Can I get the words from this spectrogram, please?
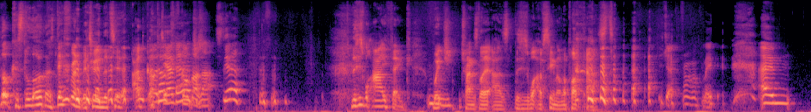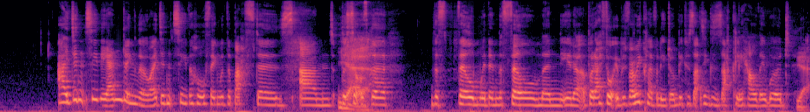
look because the logo's different between the two. I, Oh, God, I yeah, care, about just- Yeah. this is what I think, which Mm-hmm. translate as this is what I've seen on a podcast. Yeah, probably. Um, I didn't see the ending though. I didn't see the whole thing with the Baftas and the sort of the the film within the film, and you know. But I thought it was very cleverly done because that's exactly how they would yeah.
